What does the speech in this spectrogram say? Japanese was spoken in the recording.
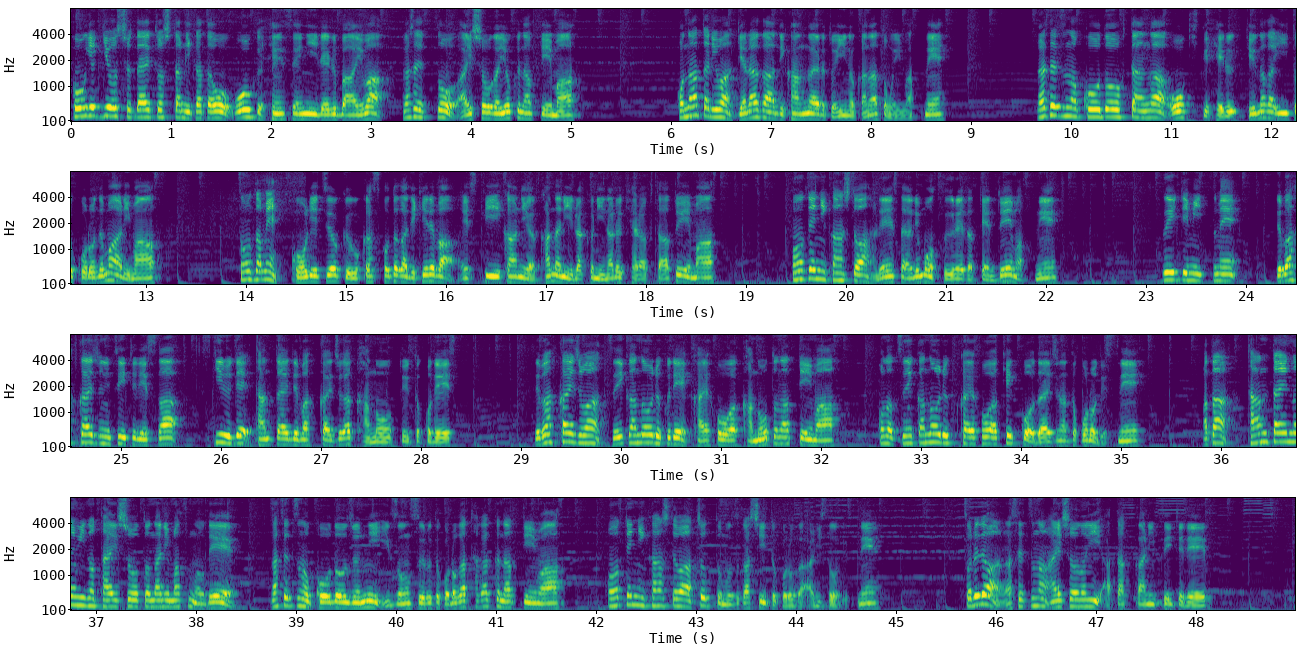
攻撃を主体とした味方を多く編成に入れる場合は、羅刹と相性が良くなっています。このあたりはギャラガーで考えるといいのかなと思いますね。羅刹の行動負担が大きく減るっていうのがいいところでもあります。そのため、効率よく動かすことができれば、SP 管理がかなり楽になるキャラクターと言えます。この点に関しては、レーサーよりも優れた点と言えますね。続いて3つ目、デバフ解除についてですが、スキルで単体デバフ解除が可能というところです。デバフ解除は追加能力で解放が可能となっています。この追加能力解放は結構大事なところですね。また、単体のみの対象となりますので、ガセツの行動順に依存するところが高くなっています。この点に関してはちょっと難しいところがありそうですね。それでは、羅刹の相性のいいアタッカーについてです。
